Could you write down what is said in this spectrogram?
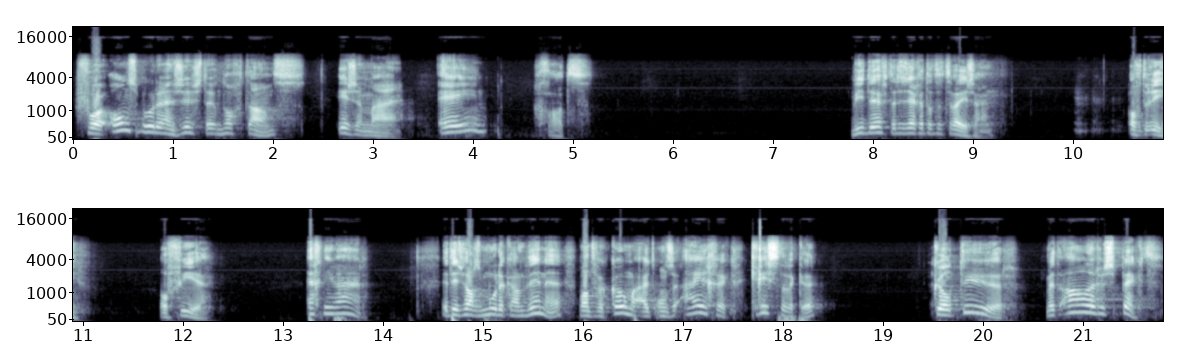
Voor ons broeder en zuster nogthans is er maar één God. Wie durft te zeggen dat er twee zijn? Of drie. Of vier. Echt niet waar. Het is wel eens moeilijk aan wennen, want we komen uit onze eigen christelijke cultuur. Met alle respect.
